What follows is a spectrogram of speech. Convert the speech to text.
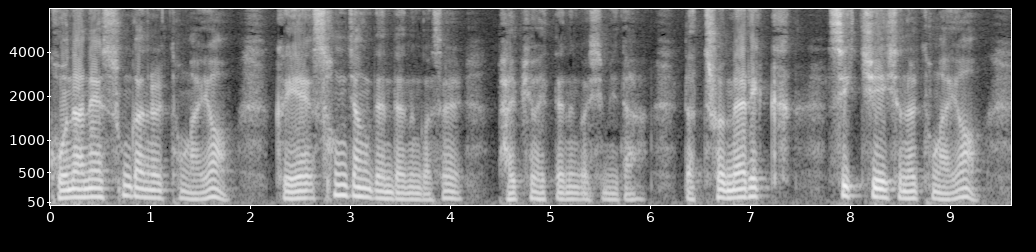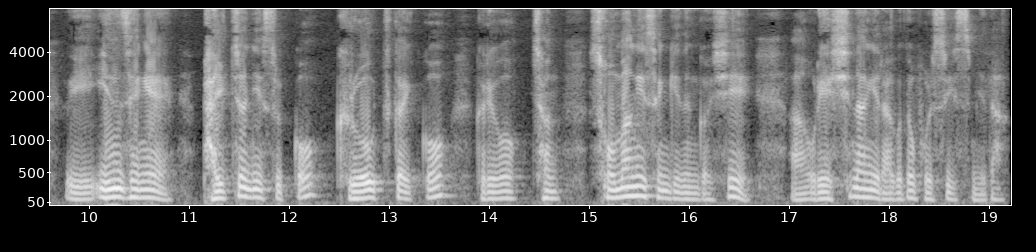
고난의 순간을 통하여 그의 성장된다는 것을 발표했다는 것입니다. The traumatic situation을 통하여 이 인생의 발전이 있을 그 growth가 있고 그리고 참 소망이 생기는 것이 아, 우리의 신앙이라고도 볼 수 있습니다.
